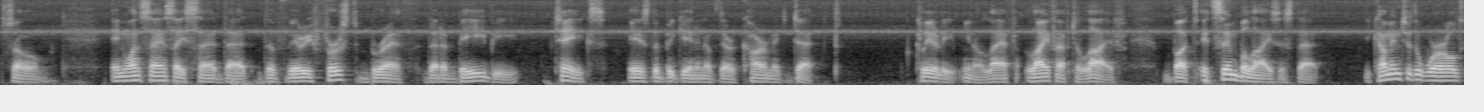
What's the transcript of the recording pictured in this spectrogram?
So, in one sense, I said that the very first breath that a baby takes is the beginning of their karmic debt clearly, you know, life, life after life, but it symbolizes that. You come into the world,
